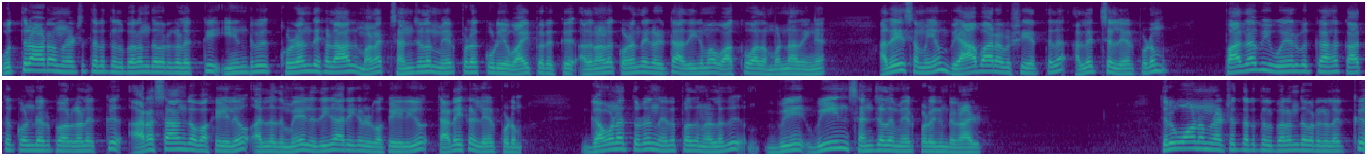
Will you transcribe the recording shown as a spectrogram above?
உத்திராடம் நட்சத்திரத்தில் பிறந்தவர்களுக்கு இன்று குழந்தைகளால் மனச்சஞ்சலம் ஏற்படக்கூடிய வாய்ப்பு இருக்குது அதனால் குழந்தைகள்கிட்ட அதிகமாக வாக்குவாதம் பண்ணாதீங்க. அதே சமயம் வியாபார விஷயத்தில் அலைச்சல் ஏற்படும். பதவி உயர்வுக்காக காத்து கொண்டிருப்பவர்களுக்கு அரசாங்க வகையிலோ அல்லது மேலதிகாரிகள் வகையிலேயோ தடைகள் ஏற்படும். கவனத்துடன் இருப்பது நல்லது. வீ வீண் சஞ்சலம் ஏற்படுகின்ற நாள். திருவோணம் நட்சத்திரத்தில் பிறந்தவர்களுக்கு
